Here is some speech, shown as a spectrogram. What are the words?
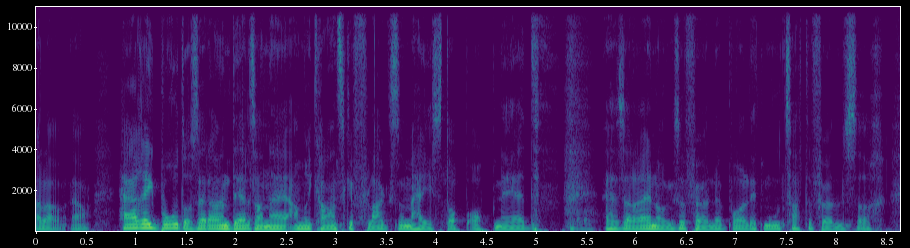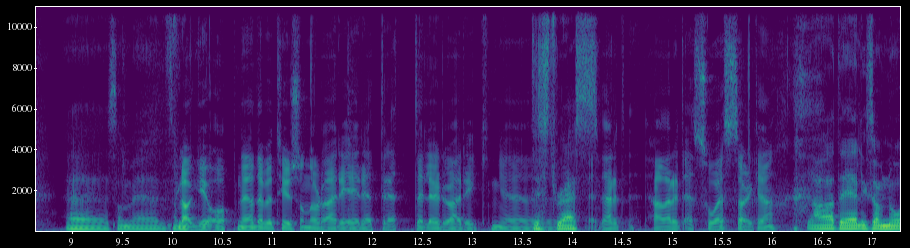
eller, ja. Her jeg bor, da, så er det en del sånne amerikanske flagg som er heist opp, opp, ned. Eh, så det er noen som føler på litt motsatte følelser. eh, som er liksom, Flagget opp ned, det betyr sånn når du er i retrett, eller du er i eh, Distress. Det er et, ja, det er et SOS, er det ikke det? Ja, det er liksom Nå,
